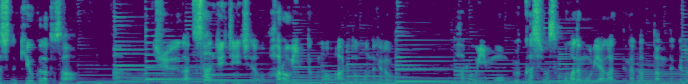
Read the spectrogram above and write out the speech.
私の記憶だとさ、あの、10月31日のハロウィンとかもあると思うんだけど、ハロウィンも昔はそこまで盛り上がってなかったんだけど、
